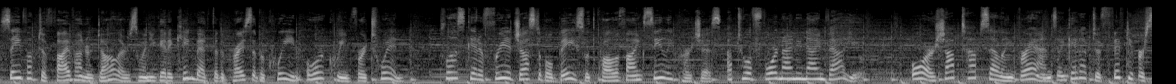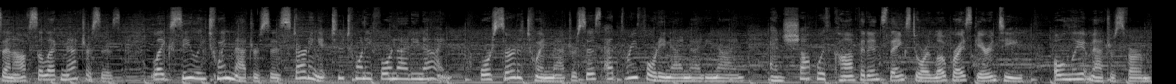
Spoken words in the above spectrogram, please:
Save up to $500 when you get a king bed for the price of a queen or queen for a twin. Plus, get a free adjustable base with qualifying Sealy purchase up to a 499 value. Or shop top selling brands and get up to 50% off select mattresses, like Sealy twin mattresses starting at $224.99 or Serta twin mattresses at $349.99. And shop with confidence thanks to our low price guarantee. Only at Mattress Firm.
